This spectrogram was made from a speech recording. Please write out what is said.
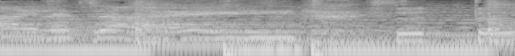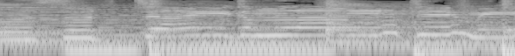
ายและใจ สุดตัวสุดใจกำลังที่มี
